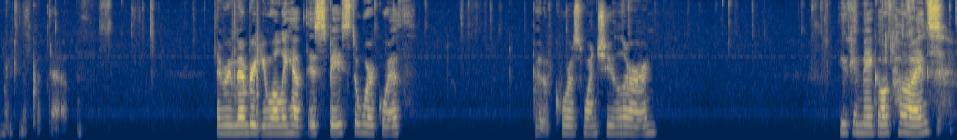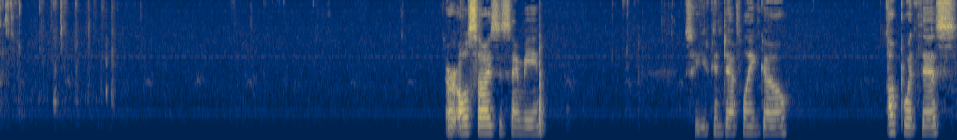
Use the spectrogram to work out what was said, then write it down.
am I going to put that? And remember, you only have this space to work with. But of course, once you learn, you can make all kinds. Or all sizes, I mean. So you can definitely go up with this.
